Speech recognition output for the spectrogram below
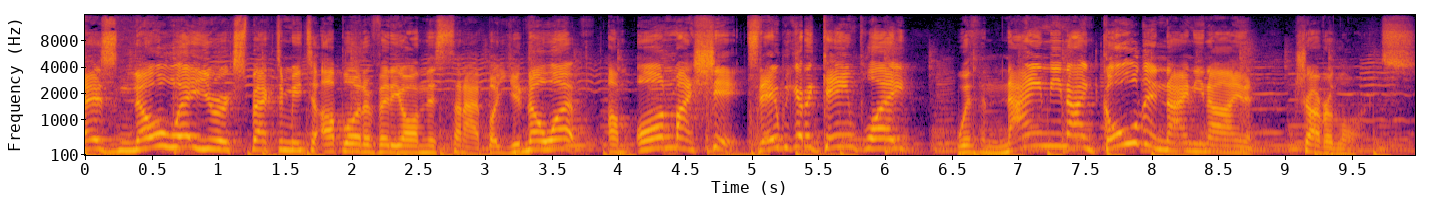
There's no way you're expecting me to upload a video on this tonight, but you know what? I'm on my shit. Today we got a gameplay with 99 golden 99 Trevor Lawrence.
